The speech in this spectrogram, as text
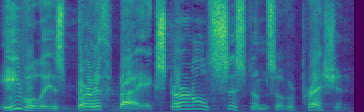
evil is birthed by external systems of oppression.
